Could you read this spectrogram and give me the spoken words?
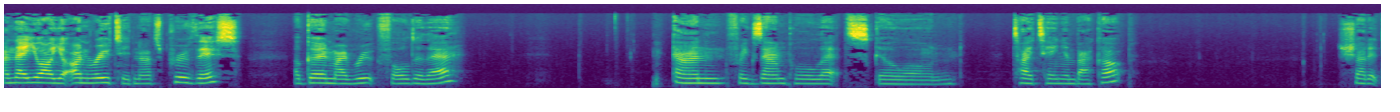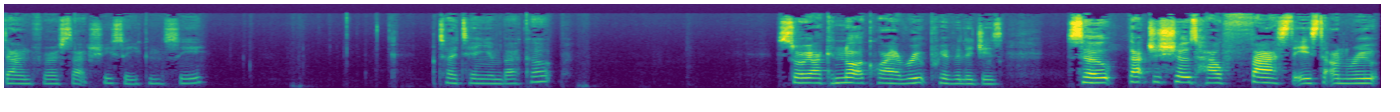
and there you are, you're unrooted. Now to prove this, I'll go in my root folder there and for example, let's go on titanium backup. Shut it down first actually so you can see. Titanium backup. Sorry, I cannot acquire root privileges. So that just shows how fast it is to unroot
